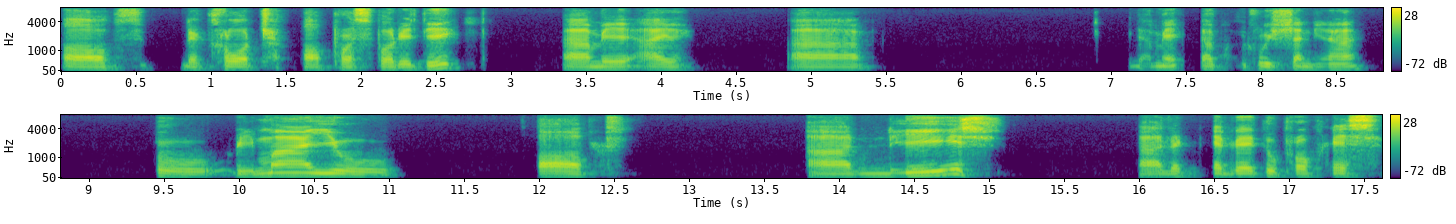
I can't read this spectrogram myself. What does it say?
of the growth of prosperity. Uh, may I uh, make a conclusion here to remind you of uh, these uh, the gateway to progress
